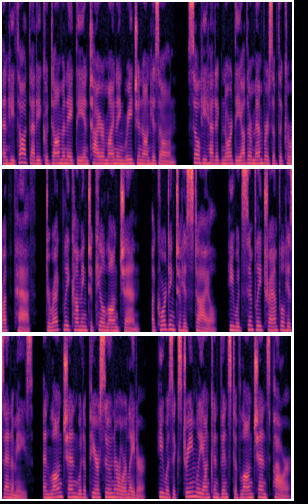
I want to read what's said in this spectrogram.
and he thought that he could dominate the entire mining region on his own, so he had ignored the other members of the corrupt path, directly coming to kill Long Chen. According to his style, he would simply trample his enemies, and Long Chen would appear sooner or later. He was extremely unconvinced of Long Chen's power,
